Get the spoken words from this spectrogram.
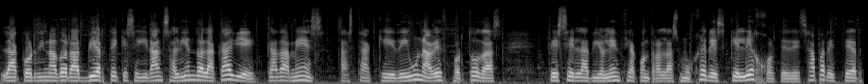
La coordinadora advierte que seguirán saliendo a la calle cada mes hasta que de una vez por todas cese la violencia contra las mujeres que, lejos de desaparecer,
